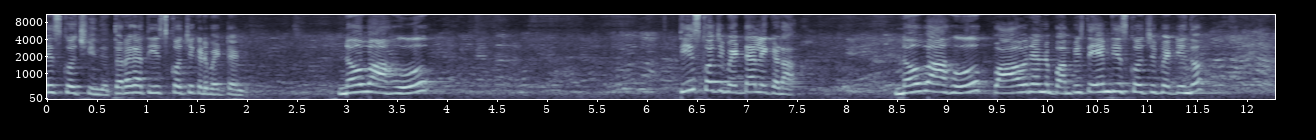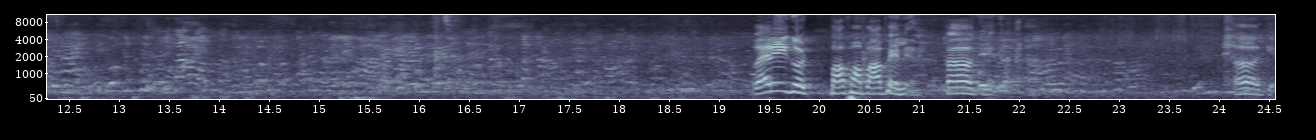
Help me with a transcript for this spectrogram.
తీసుకొచ్చింది? త్వరగా తీసుకొచ్చి ఇక్కడ పెట్టండి. నోవాహు తీసుకొచ్చి పెట్టాలి ఇక్కడ. నోవాహు పావురను పంపిస్తే ఏం తీసుకొచ్చి పెట్టిందో? వెరీ గుడ్ పాప పాపేలే ఓకే ఓకే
